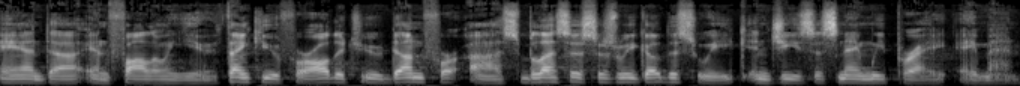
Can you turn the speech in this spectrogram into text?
and, uh, and following you. Thank you for all that you've done for us. Bless us as we go this week. In Jesus' name we pray. Amen.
